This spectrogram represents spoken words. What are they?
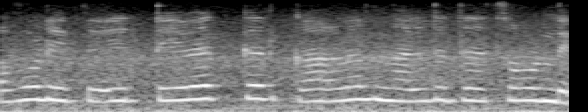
അപ്പോൾ ഇത് കാണാൻ നല്ല രസമുണ്ട്.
